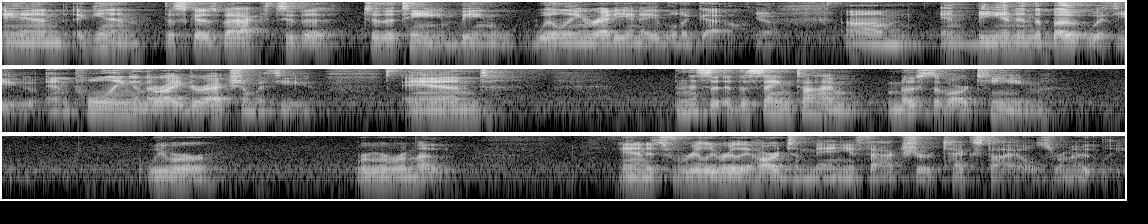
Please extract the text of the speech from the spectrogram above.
And again, this goes back to the to the team being willing, ready, and able to go Yeah. um, and being in the boat with you and pulling in the right direction with you. And and this at the same time, most of our team we were we were remote. And it's really, really hard to manufacture textiles remotely.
